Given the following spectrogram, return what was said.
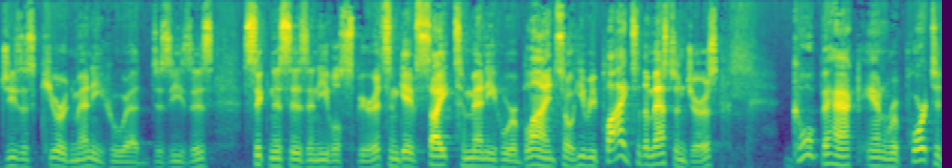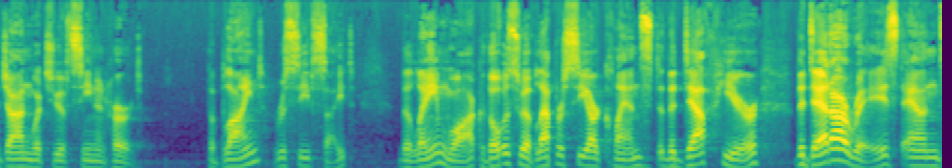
Jesus cured many who had diseases, sicknesses, and evil spirits, and gave sight to many who were blind. So he replied to the messengers Go back and report to John what you have seen and heard. The blind receive sight the lame walk, those who have leprosy are cleansed, the deaf hear, the dead are raised, and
